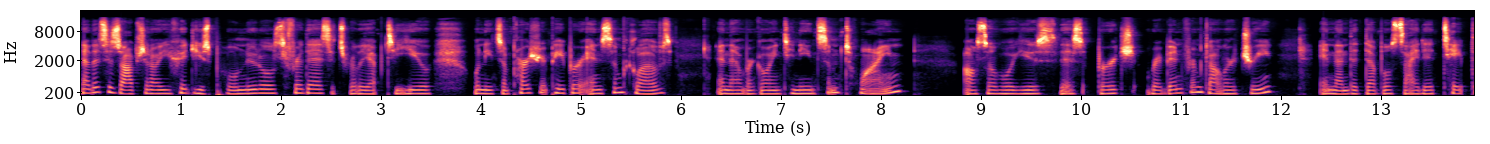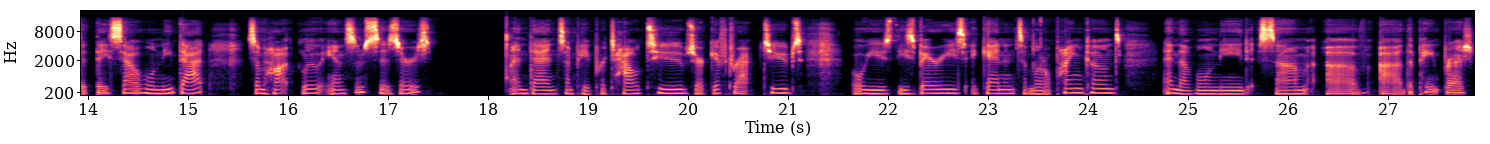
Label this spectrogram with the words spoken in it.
Now this is optional. You could use pool noodles for this. It's really up to you. We'll need some parchment paper and some gloves. And then we're going to need some twine. Also, we'll use this birch ribbon from Dollar Tree and then the double-sided tape that they sell. We'll need that, some hot glue and some scissors and then some paper towel tubes or gift wrap tubes. We'll use these berries again and some little pine cones. And then we'll need some of uh, the paintbrush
